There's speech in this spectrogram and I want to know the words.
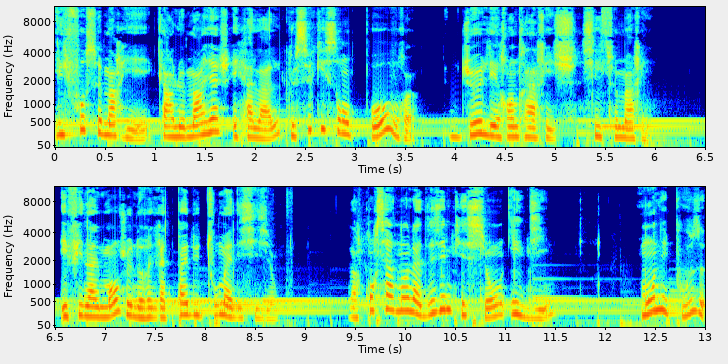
il faut se marier car le mariage est halal, que ceux qui sont pauvres, Dieu les rendra riches s'ils se marient. Et finalement, je ne regrette pas du tout ma décision. Alors concernant la deuxième question, il dit, mon épouse,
